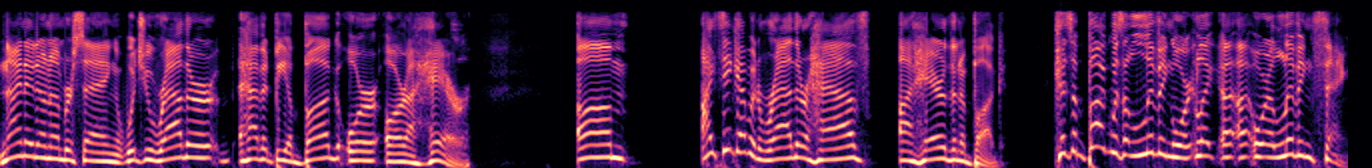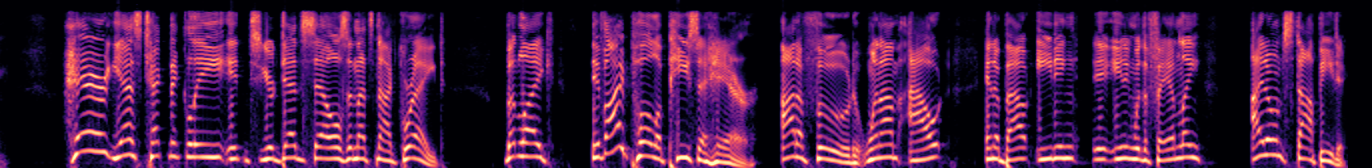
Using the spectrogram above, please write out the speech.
980 number saying, would you rather have it be a bug or or a hair? Um, I think I would rather have a hair than a bug, because a bug was a living or like uh, uh, or a living thing. Hair, yes, technically it's your dead cells, and that's not great. But like, if I pull a piece of hair out of food when I'm out and about eating eating with the family, I don't stop eating.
